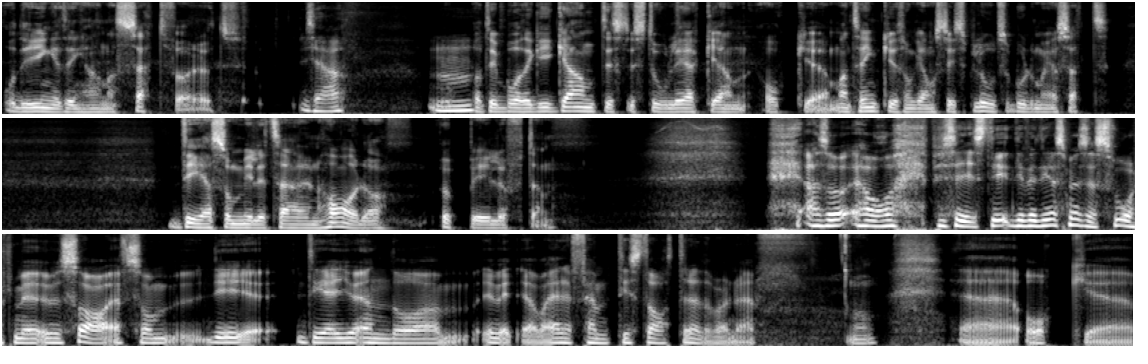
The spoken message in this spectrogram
och det är ingenting han har sett förut. Ja. Mm. Att det är både gigantiskt i storleken och eh, man tänker ju som gammal stridspilot så borde man ju ha sett det som militären har då uppe i luften. Alltså, ja, precis. Det, det är väl det som är så svårt med USA eftersom det, det är ju ändå, jag vet, ja, vad är det, 50 stater eller vad det är. Ja. Eh, och eh,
